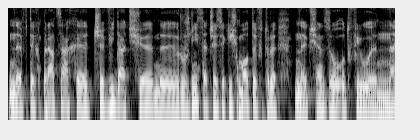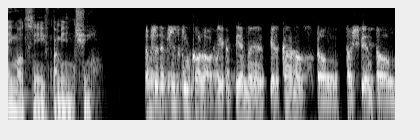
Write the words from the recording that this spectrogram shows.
w tych pracach? Czy widać różnicę, czy jest jakiś motyw, który księdzu utkwił najmocniej w pamięci? To przede wszystkim kolory. Jak wiemy, Wielkanoc to, to święto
